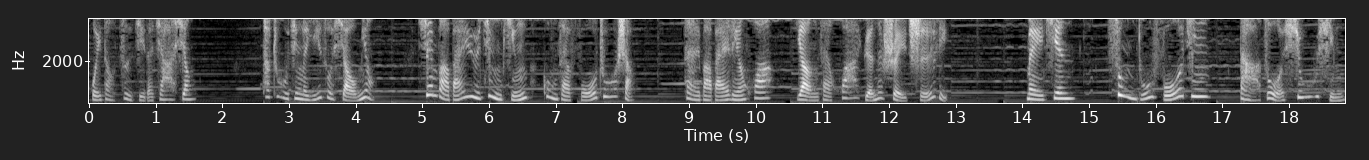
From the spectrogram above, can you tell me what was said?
回到自己的家乡，他住进了一座小庙，先把白玉净瓶供在佛桌上，再把白莲花。养在花园的水池里，每天诵读佛经，打坐修行。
